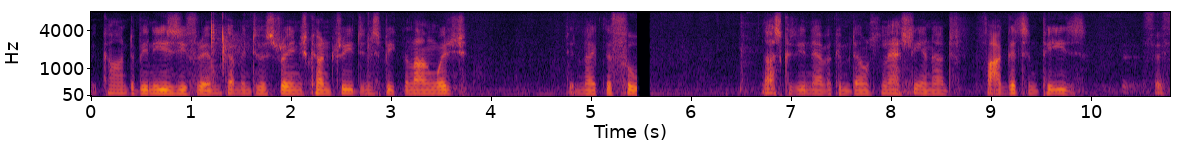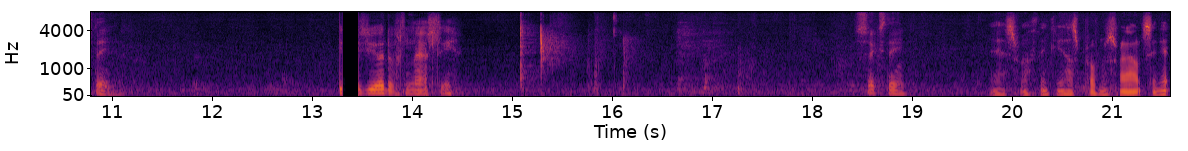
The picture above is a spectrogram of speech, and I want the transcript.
It can't have been easy for him coming to a strange country, didn't speak the language, didn't like the food. That's because he never came down to Llanelli and had faggots and peas. Fifteen. He's heard of Llanelli. Sixteen. Yes, well, I think he has problems pronouncing it.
